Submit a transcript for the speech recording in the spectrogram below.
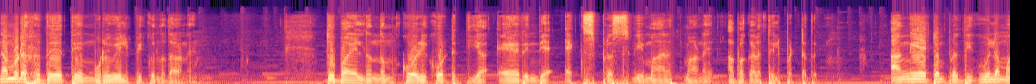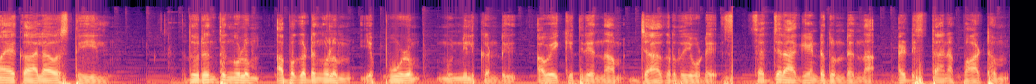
നമ്മുടെ ഹൃദയത്തെ മുറിവേൽപ്പിക്കുന്നതാണ്. ദുബായിൽ നിന്നും കോഴിക്കോട്ടെത്തിയ എയർ ഇന്ത്യ എക്സ്പ്രസ് വിമാനമാണ് അപകടത്തിൽപ്പെട്ടത്. അങ്ങേയറ്റം പ്രതികൂലമായ കാലാവസ്ഥയിൽ ദുരന്തങ്ങളും അപകടങ്ങളും എപ്പോഴും മുന്നിൽ കണ്ട് അവയ്ക്കെതിരെ നാം ജാഗ്രതയോടെ സജ്ജരാകേണ്ടതുണ്ടെന്ന അടിസ്ഥാന പാഠം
